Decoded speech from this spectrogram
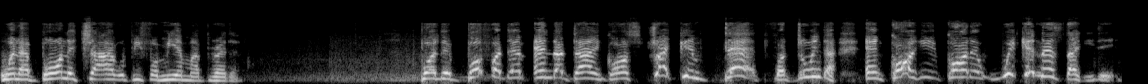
when I born a child would be for me and my brother. But the both of them end up dying. God strike him dead for doing that and call him call the wickedness that he did.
